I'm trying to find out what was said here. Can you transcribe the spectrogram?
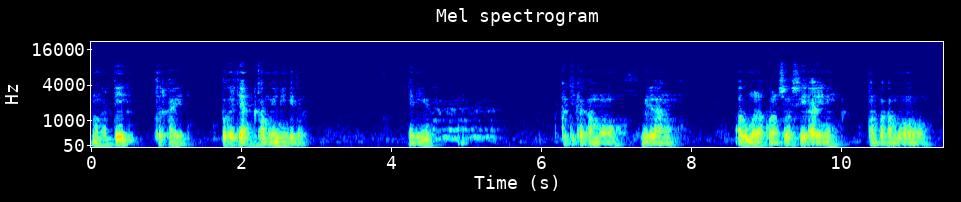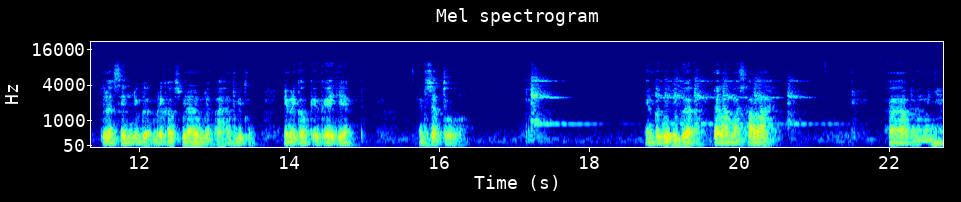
Mengerti terkait pekerjaan kamu ini gitu jadi ketika kamu bilang aku melakukan solusi A ini tanpa kamu jelasin juga mereka sebenarnya udah paham gitu. Ya mereka oke oke aja. Itu satu. Yang kedua juga dalam masalah uh, apa namanya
